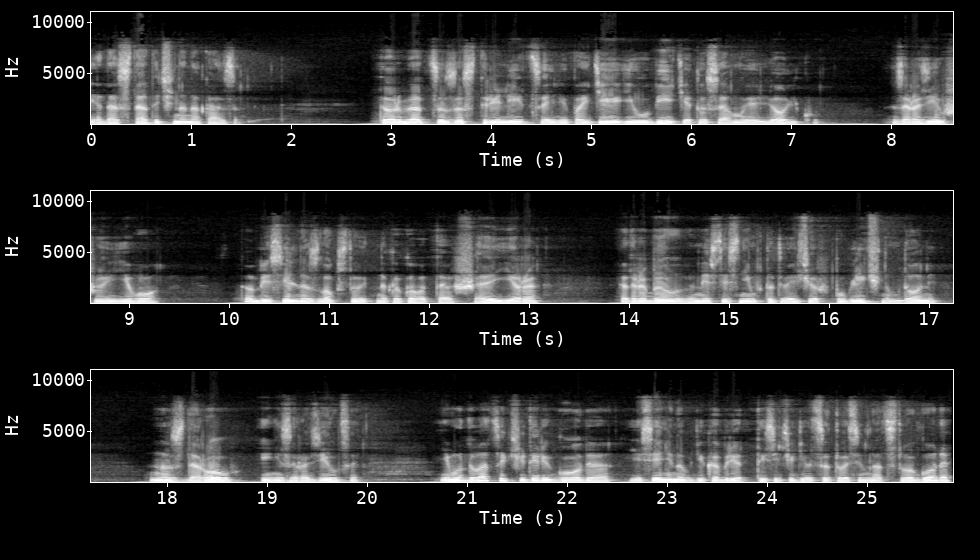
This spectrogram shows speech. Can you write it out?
Я достаточно наказан. То рвется застрелиться или пойти и убить эту самую Лёльку, заразившую его, то бессильно злобствует на какого-то Шейера, который был вместе с ним в тот вечер в публичном доме, но здоров и не заразился. Ему 24 года, Есенину в декабре 1918 года,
